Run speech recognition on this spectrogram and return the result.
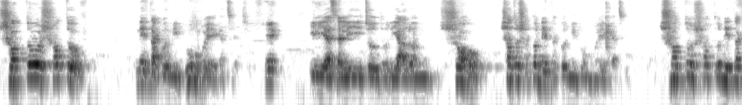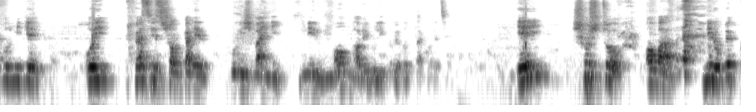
শত শত নেতা কর্মী গুম হয়ে গেছে। ইলিয়াস আলী চৌধুরী আলম সহ শত শত নেতাকর্মী গুম হয়ে গেছে। শত শত নেতাকর্মীকে ওই ফ্যাসিস্ট সরকারের পুলিশ বাহিনী নির্মম ভাবে গুলি করে হত্যা করেছে। এই সুষ্ঠু, অবাধ, নিরপেক্ষ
